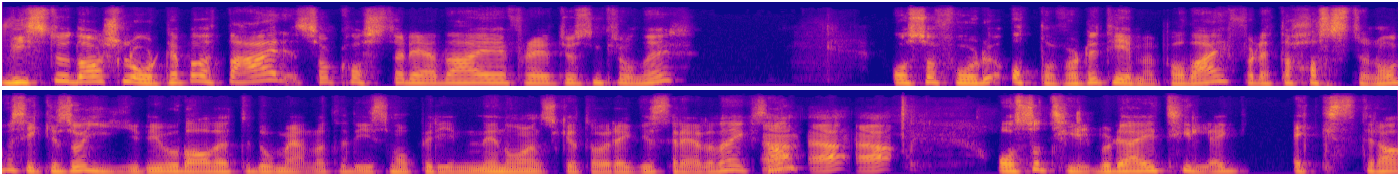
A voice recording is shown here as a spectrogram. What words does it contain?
hvis du da slår til på dette her, så koster det deg flere tusen kroner. Og så får du 48 timer på deg, for dette haster nå. Hvis ikke så gir de jo da dette domenet til de som opprinnelig nå ønsket å registrere det. ikke sant? ja, ja. ja. Og så tilbyr jeg i tillegg ekstra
